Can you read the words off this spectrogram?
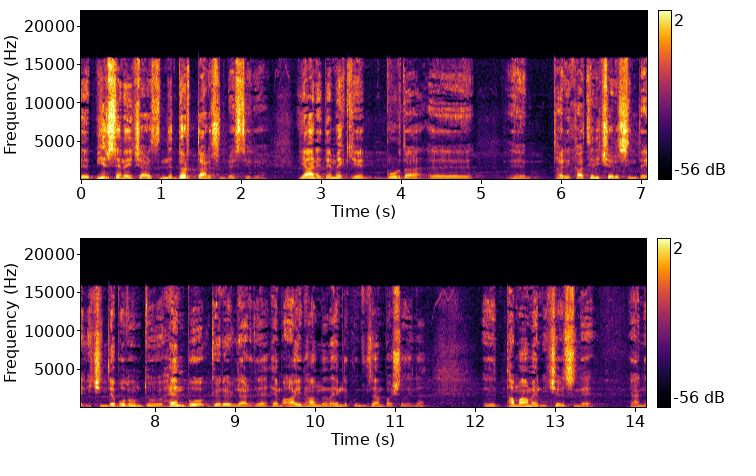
e, bir sene içerisinde dört tanesini besteliyor. Yani demek ki burada e, e, tarikatın içerisinde içinde bulunduğu hem bu görevlerde hem ayinhanlığına hem de kunduzan başlarıyla e, tamamen içerisine yani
